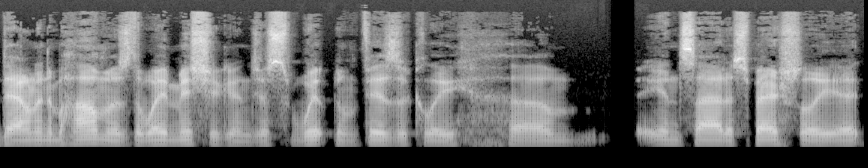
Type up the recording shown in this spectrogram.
down in the Bahamas, the way Michigan just whipped them physically, um, inside especially. It,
